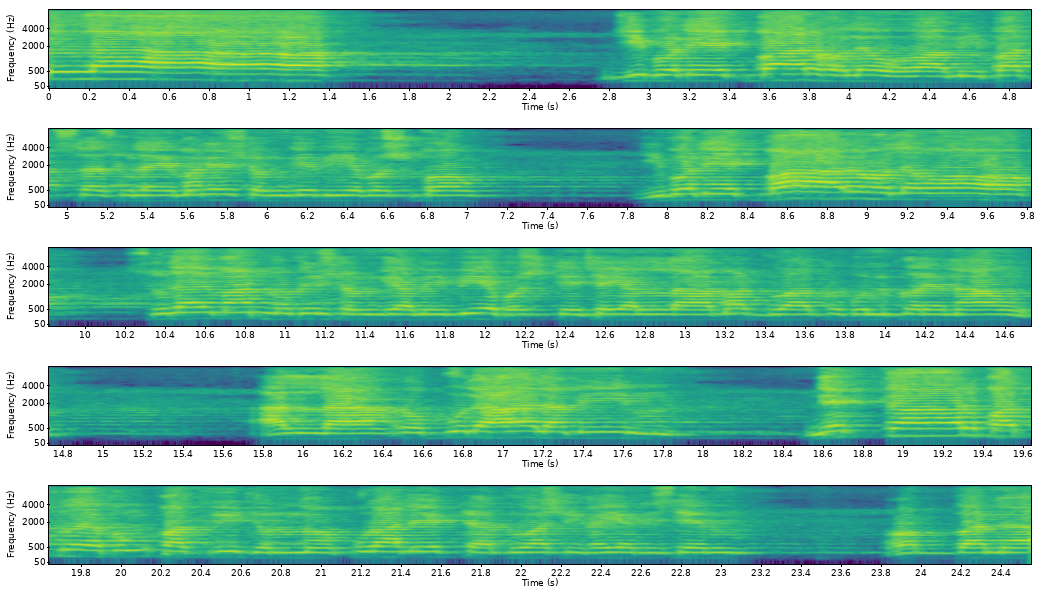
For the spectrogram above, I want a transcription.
আল্লাহ, জীবনে একবার হলেও আমি বাদশাহ সুলাইমানের সঙ্গে বিয়ে বসব। জীবনে একবার হলেও সুলাইমান নবীর সঙ্গে আমি বিয়ে বসতে চাই। আল্লাহ, আমার দোয়া কবুল করে নাও। আল্লাহ রব্বুল আলামিন নেককার পাত্র এবং পাত্রীর জন্য কোরআনে একটা দোয়া শিখাইয়া দিছেন ربنا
